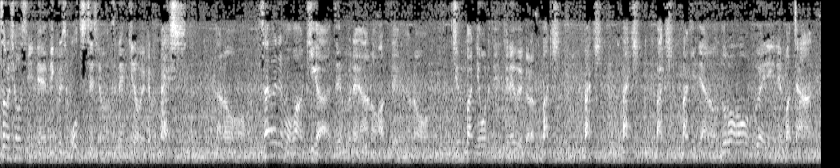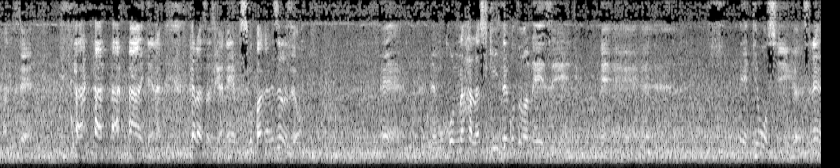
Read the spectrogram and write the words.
その表紙にね、びっくりして落ちてしまうんですね、木の上から、バシッあの、幸いにもまあ木が全部ね、あの、あって、あの、順番に折れていってね、上からバキ、バキ、バキ、バキ、バキで、あの、泥の上にね、バチャーンって感じで、ハッハッハッハみたいな、カラスたちがね、すごいバカにするんですよ。ねえ、でもこんな話聞いたことがねえぜ、ねえ、ねティモシーがですね、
